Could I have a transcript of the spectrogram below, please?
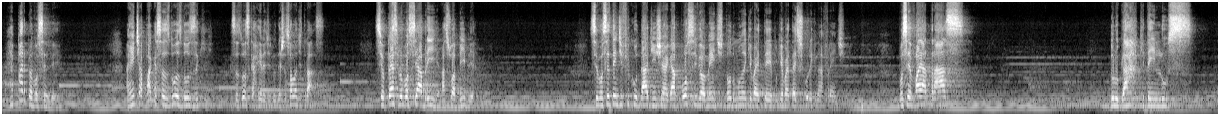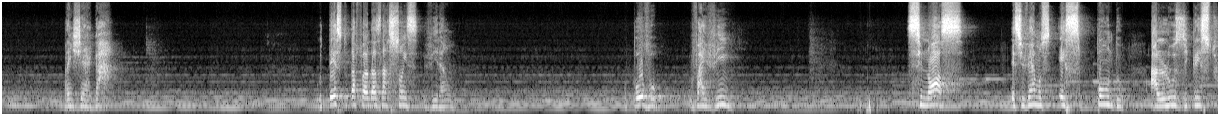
repare para você ver. A gente apaga essas duas luzes aqui, essas duas carreiras de luz, deixa só lá de trás. Se eu peço para você abrir a sua Bíblia, se você tem dificuldade de enxergar, possivelmente todo mundo aqui vai ter, porque vai estar escuro aqui na frente. Você vai atrás do lugar que tem luz para enxergar. O texto está falando: as nações virão, o povo vai vir. Se nós estivermos expondo a luz de Cristo,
